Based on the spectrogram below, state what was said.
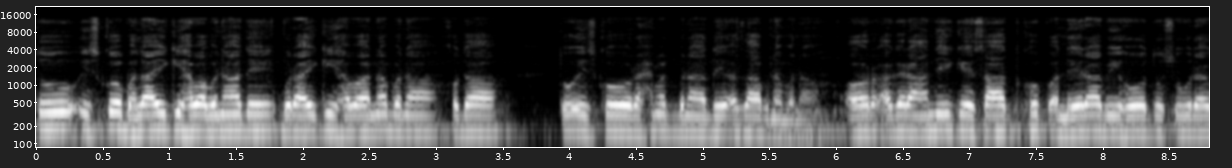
तो इसको भलाई की हवा बना दे, बुराई की हवा ना बना, खुदा तो इसको रहमत बना दे, अजाब ना बना। और अगर आंधी के साथ खूब अंधेरा भी हो तो सूर्य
